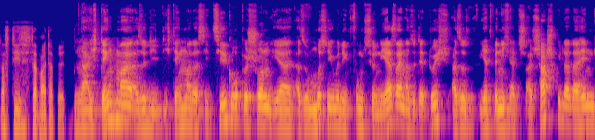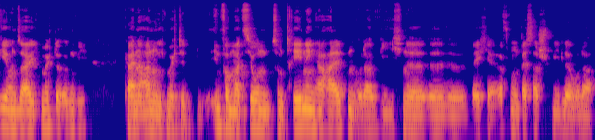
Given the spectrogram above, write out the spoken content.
dass die sich da weiterbilden? Na, ich denke mal, also die, ich denke mal, dass die Zielgruppe schon eher, also muss nicht unbedingt Funktionär sein, also der durch, also jetzt, wenn ich als, als Schachspieler dahin gehe und sage, ich möchte irgendwie keine Ahnung, ich möchte Informationen zum Training erhalten oder wie ich eine, äh, welche Eröffnung besser spiele oder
